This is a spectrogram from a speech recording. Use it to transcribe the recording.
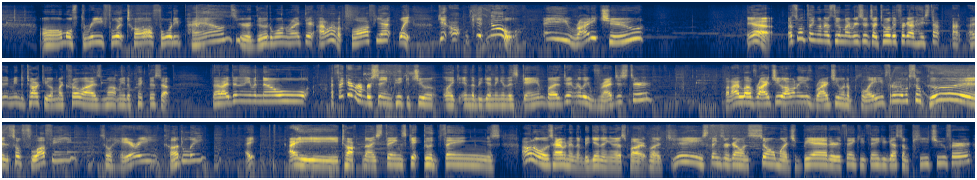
Oh, almost three foot tall, 40 pounds. You're a good one right there. I don't have a cloth yet. Wait, get, oh, get, no. Hey, Raichu. Yeah, that's one thing when I was doing my research, I totally forgot. Hey, stop. I, I didn't mean to talk to you. and My crow eyes want me to pick this up. That I didn't even know I think I remember seeing Pikachu like in the beginning of this game, but it didn't really register. But I love Raichu. I want to use Raichu in a playthrough. It looks so good. So fluffy. So hairy. Cuddly. Hey. Hey, talk nice things, get good things. I don't know what was happening in the beginning of this part, but jeez, things are going so much better. Thank you, thank you. Got some Pichu fur.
